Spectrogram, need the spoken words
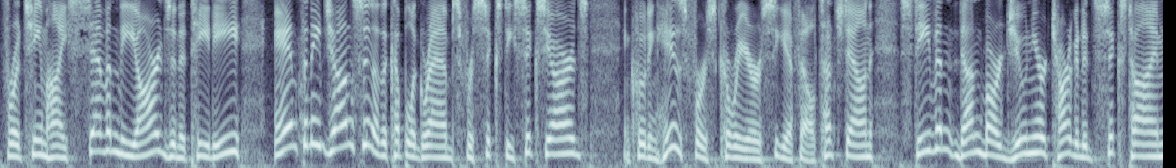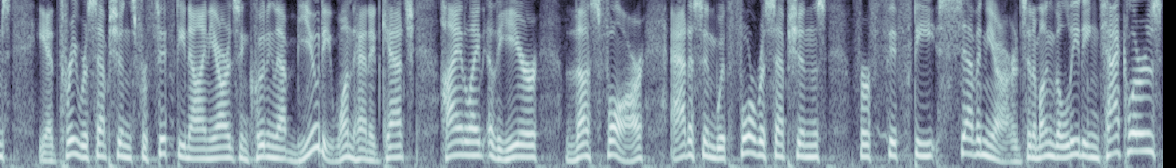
for a team high 70 yards and a TD. Anthony Johnson had a couple of grabs for 66 yards, including his first career CFL touchdown. Steven Dunbar Jr. targeted six times. He had three receptions for 59 yards, including that beauty one handed catch, highlight of the year thus far. Addison with four receptions for 57 yards. And among the leading tacklers,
